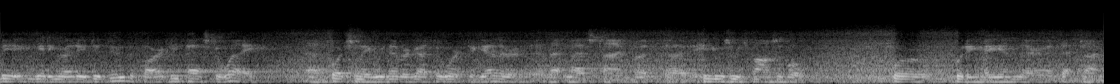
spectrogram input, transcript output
being, getting ready to do the part, he passed away. Unfortunately, we never got to work together that last time, but uh, he was responsible for putting me in there at that time.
